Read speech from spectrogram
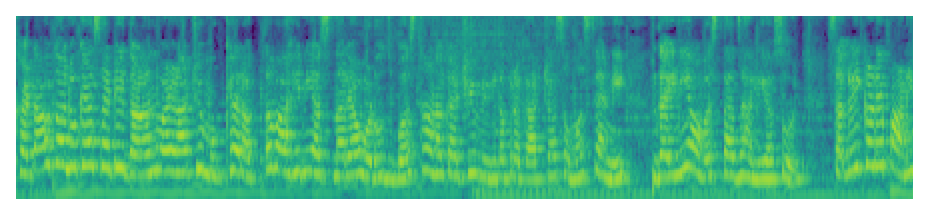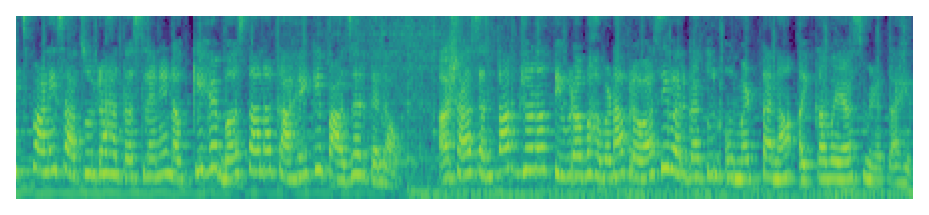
खटाव तालुक्यासाठी दळणवळणाची मुख्य रक्तवाहिनी असणाऱ्या वडूज बस स्थानकाची विविध प्रकारच्या समस्यांनी दयनीय अवस्था झाली असून सगळीकडे पाणीच पाणी साचून राहत असल्याने नक्की हे बस स्थानक आहे की पाझर तलाव? अशा संतापजनक तीव्र भावना प्रवासी वर्गातून उमटताना ऐकावयास मिळत आहेत.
